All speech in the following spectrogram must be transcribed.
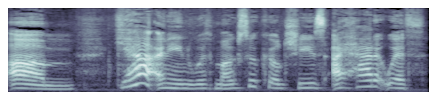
Um, yeah, I mean, with mugs with grilled cheese, I had it with.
